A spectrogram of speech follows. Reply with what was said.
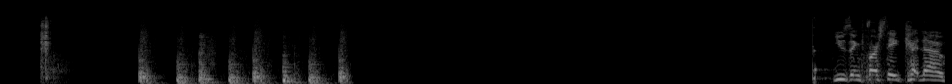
Using first aid kit now.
